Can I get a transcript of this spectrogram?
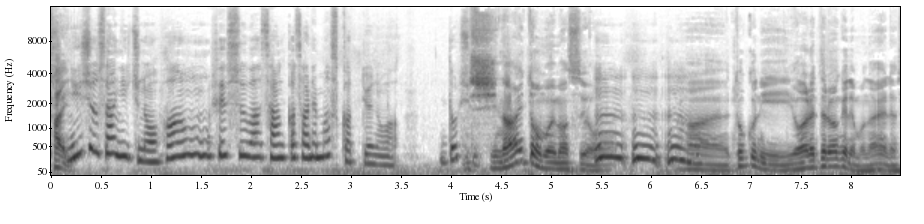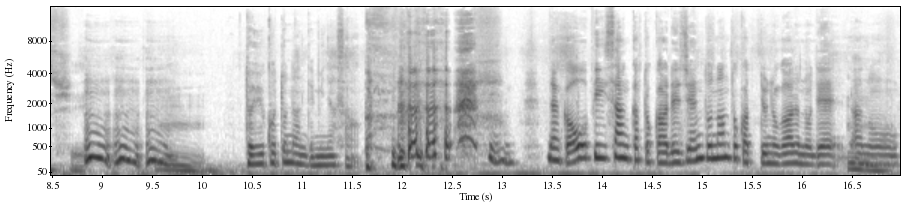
はい、23日のファンフェスは参加されますかっていうのはどうししないと思いますよ、うんうんうん、はい、特に言われてるわけでもないですし、うんうんうん、うんということなんで皆さん。なんか OB 参加とかレジェンドなんとかっていうのがあるので、うん、あの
